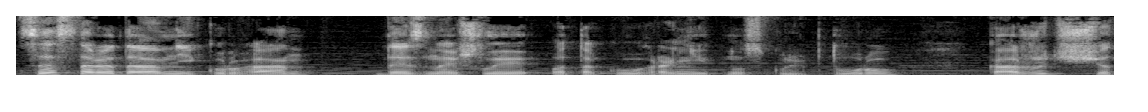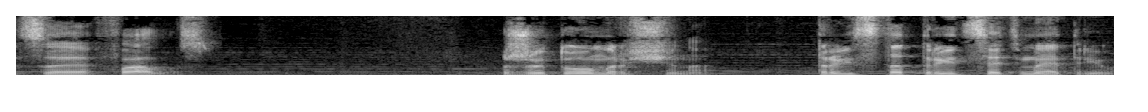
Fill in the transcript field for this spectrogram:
Це стародавній курган, де знайшли отаку гранітну скульптуру. Кажуть, що це фалос. Житомирщина 330 метрів.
